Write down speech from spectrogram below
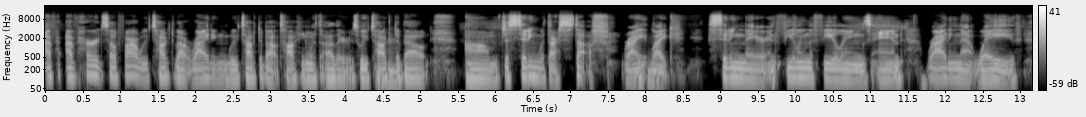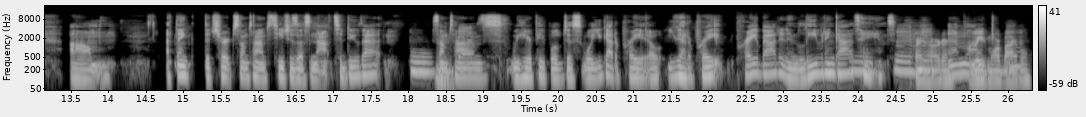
i've i've heard so far we've talked about writing we've talked about talking with others we've talked Mhm. about um just sitting with our stuff right Mhm. like sitting there and feeling the feelings and riding that wave um i think the church sometimes teaches us not to do that Mm. sometimes we hear people just well you got to pray it oh, you got to pray pray about it and leave it in god's Mm. hands Pray Mhm. harder. And I'm like, read more uh, Bible.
